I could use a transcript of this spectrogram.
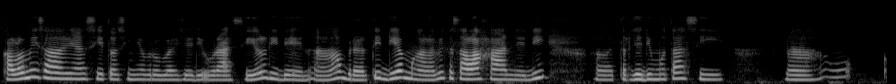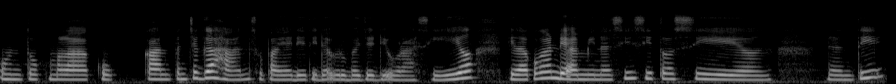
kalau misalnya sitosinnya berubah jadi urasil di DNA, berarti dia mengalami kesalahan. Jadi e, terjadi mutasi. Nah, untuk melakukan pencegahan supaya dia tidak berubah jadi urasil, dilakukan deaminasi sitosil. Nanti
